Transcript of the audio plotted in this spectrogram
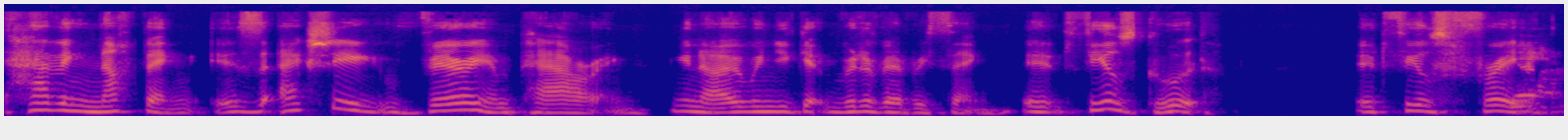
having nothing is actually very empowering. You know, when you get rid of everything, it feels good. It feels free. Yeah,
